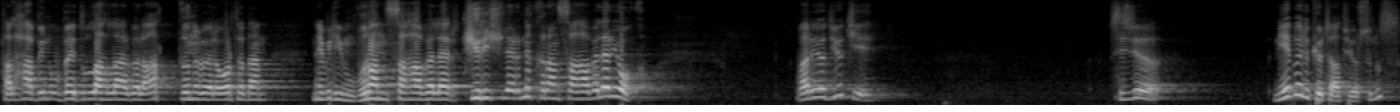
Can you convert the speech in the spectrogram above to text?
Talha bin Ubeydullahlar böyle attığını böyle ortadan ne bileyim vuran sahabeler, kirişlerini kıran sahabeler yok. Varıyor diyor ki siz diyor niye böyle kötü atıyorsunuz?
